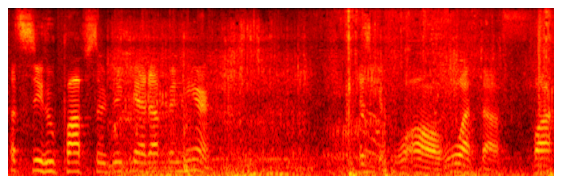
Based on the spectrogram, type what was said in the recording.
Let's see who pops their dickhead up in here. Whoa, what the fuck?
